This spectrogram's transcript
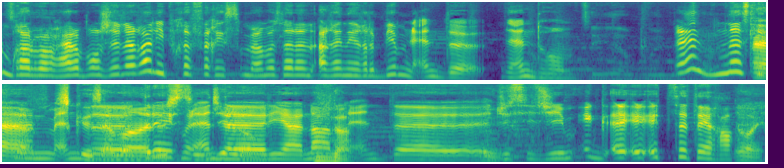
المغاربه العرب en général ils préfèrent يسمعوا مثلا اغاني غربيه من عند من عندهم من عند الناس اللي آه، من عند دريك من عند. ريانا من نعم. عند Jessie J et cetera oui.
